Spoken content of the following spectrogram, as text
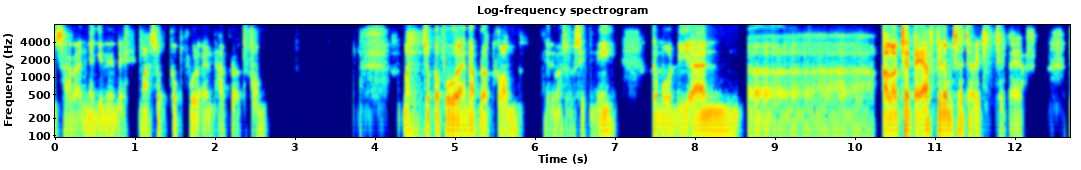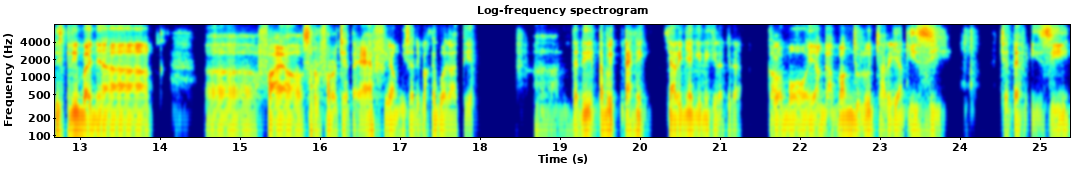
sarannya gini deh, masuk ke fullnhub.com. Masuk ke fullnhub.com, jadi masuk sini. Kemudian eh, kalau CTF kita bisa cari CTF. Di sini banyak uh, file server CTF yang bisa dipakai buat latihan. Uh, jadi tapi teknik nyarinya gini kira-kira. Kalau mau yang gampang dulu cari yang easy. CTF easy.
